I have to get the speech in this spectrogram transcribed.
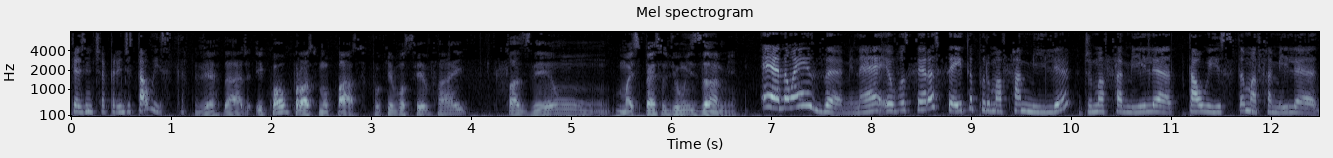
Que a gente aprende taoísta. Verdade. E qual o próximo passo? Porque você vai fazer um, uma espécie de um exame. É, não é exame, né? Eu vou ser aceita por uma família, de uma família taoísta, uma família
